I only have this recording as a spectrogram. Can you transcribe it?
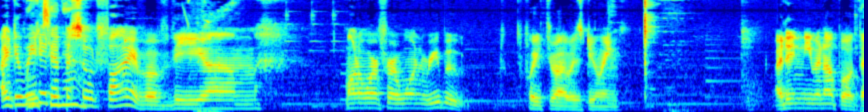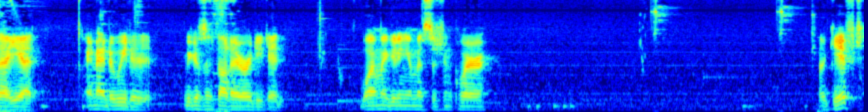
I deleted to now? episode five of the um, Modern Warfare One reboot playthrough I was doing. I didn't even upload that yet, and I deleted it because I thought I already did. Why am I getting a message from Claire? A gift?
